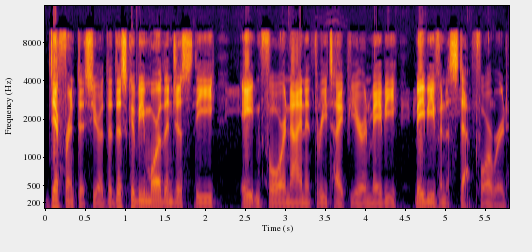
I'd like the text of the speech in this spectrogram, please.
different this year? That this could be more than just the eight and four, nine and three type year, and maybe maybe even a step forward.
